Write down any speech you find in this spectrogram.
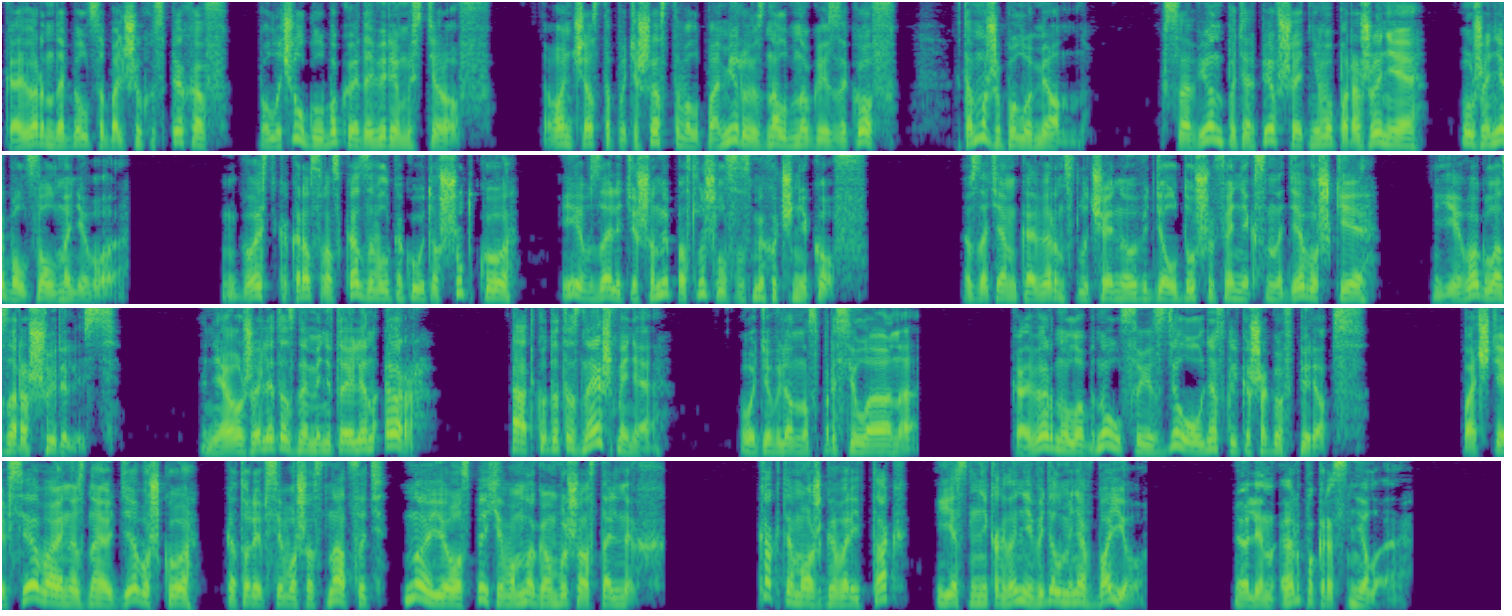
Каверн добился больших успехов, получил глубокое доверие мастеров. Он часто путешествовал по миру и знал много языков, к тому же был умён. Ксавьон, потерпевший от него поражение, уже не был зол на него. Гость как раз рассказывал какую-то шутку, и в зале тишины послышался смех учеников. Затем Каверн случайно увидел душу Феникса на девушке, его глаза расширились. «Неужели это знаменитая Элен Эр? Откуда ты знаешь меня?» Удивленно спросила она. Каверн улыбнулся и сделал несколько шагов вперед. Почти все войны знают девушку, которой всего 16, но ее успехи во многом выше остальных. Как ты можешь говорить так, если никогда не видел меня в бою? Элин Эр покраснела.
